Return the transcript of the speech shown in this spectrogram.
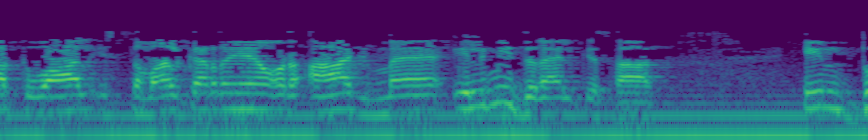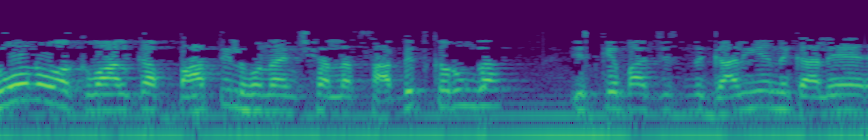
اقوال استعمال کر رہے ہیں اور آج میں علمی دلائل کے ساتھ ان دونوں اقوال کا باطل ہونا انشاءاللہ ثابت کروں گا۔ اس کے بعد جس نے گالیاں نکالے ہیں،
